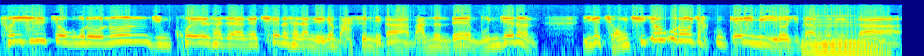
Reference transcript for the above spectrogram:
예. 현실적으로는 지금 코레일 사장의 최은혜 사장 얘기가 맞습니다. 맞는데 문제는 이게 정치적으로 자꾸 게임이 이루어지다 음. 보니까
